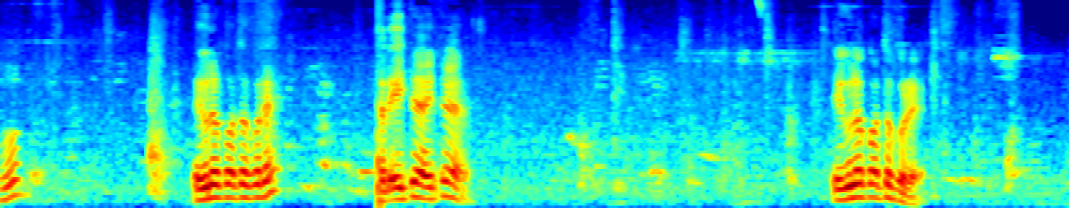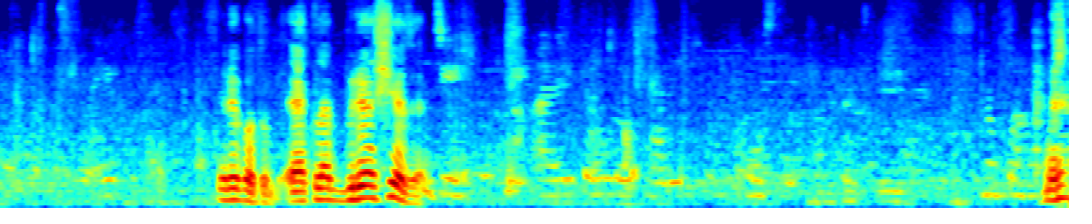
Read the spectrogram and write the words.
হুম? এগুলো কত করে? আর এইটা এইটা? এগুলো কত করে? এটা কত? এক লাখ বিরাশি হাজার? এটা মুসলিম। হ্যাঁ?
